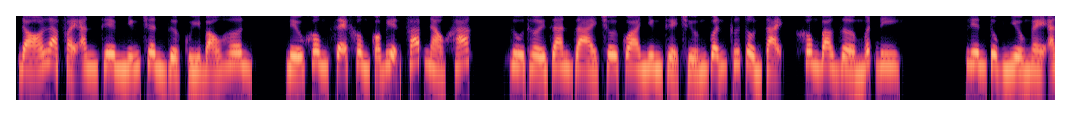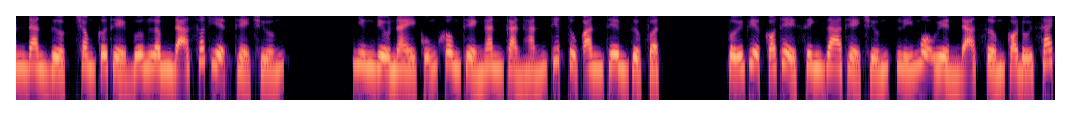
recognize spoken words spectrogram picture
Đó là phải ăn thêm những chân dược quý báu hơn, nếu không sẽ không có biện pháp nào khác. Dù thời gian dài trôi qua nhưng thể chướng vẫn cứ tồn tại, không bao giờ mất đi. Liên tục nhiều ngày ăn đan dược trong cơ thể Vương Lâm đã xuất hiện thể chướng. Nhưng điều này cũng không thể ngăn cản hắn tiếp tục ăn thêm dược vật. Với việc có thể sinh ra thể chứng, Lý Mộ Uyển đã sớm có đối sách.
